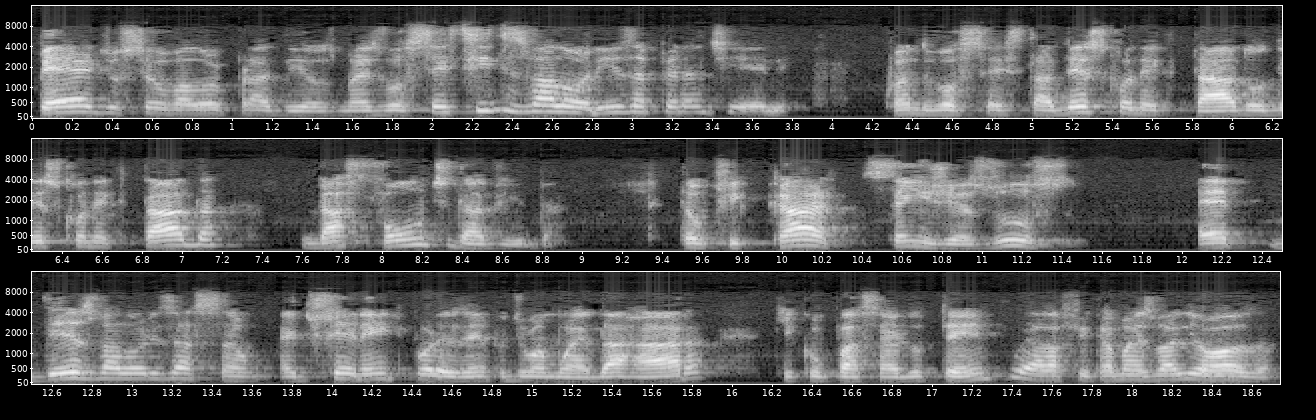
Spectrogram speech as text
perde o seu valor para Deus, mas você se desvaloriza perante Ele. Quando você está desconectado ou desconectada da fonte da vida. Então, ficar sem Jesus é desvalorização. É diferente, por exemplo, de uma moeda rara, que com o passar do tempo ela fica mais valiosa.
